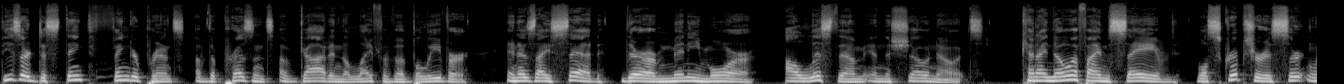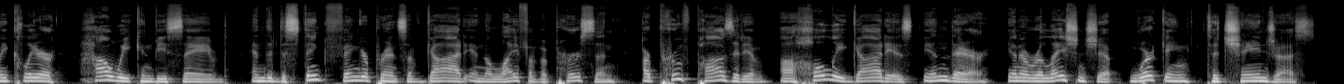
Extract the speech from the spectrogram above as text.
These are distinct fingerprints of the presence of God in the life of a believer. And as I said, there are many more. I'll list them in the show notes. Can I know if I'm saved? Well, Scripture is certainly clear how we can be saved, and the distinct fingerprints of God in the life of a person are proof positive a holy God is in there, in a relationship, working to change us.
